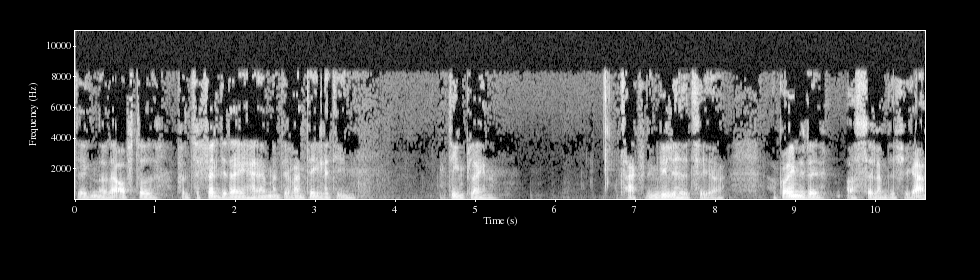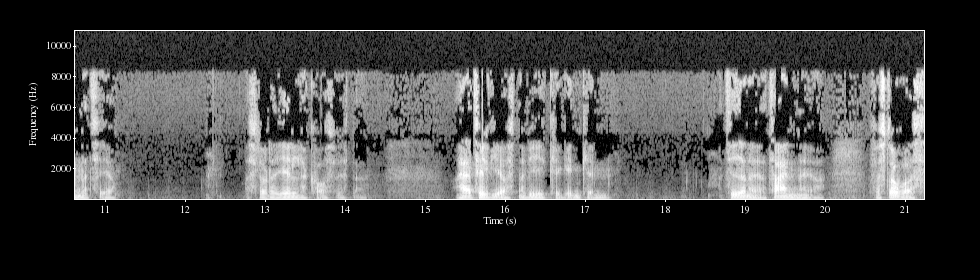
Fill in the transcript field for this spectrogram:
Det er ikke noget, der er opstået på en tilfældig dag her, men det var en del af din, din plan. Tak for din villighed til at, at gå ind i det, også selvom det fik andre til at, at slå dig ihjel af korsfester. Og her tilgiver os, når vi ikke kan genkende tiderne og tegnene og forstå vores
